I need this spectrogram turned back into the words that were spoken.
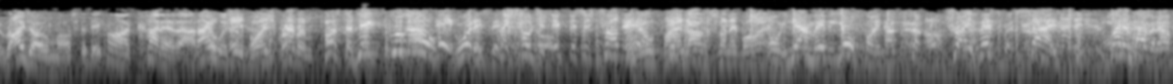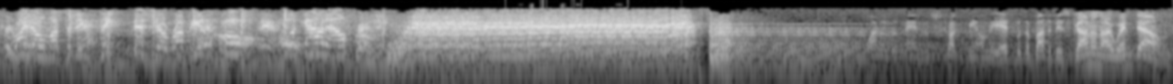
Righto, Master Dick. Oh, cut it out. I was... Hey, boys, grab him. Master Dick, look out! Hey, what is this? I told you, Dick, this is trouble. You'll find out, sonny boy. Oh, yeah, maybe you'll find out something. Try this for size. Let him have it, Alfred. Righto, Master Dick. Take this, you ruffian. Oh, Look out, Alfred. Struck me on the head with the butt of his gun, and I went down.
